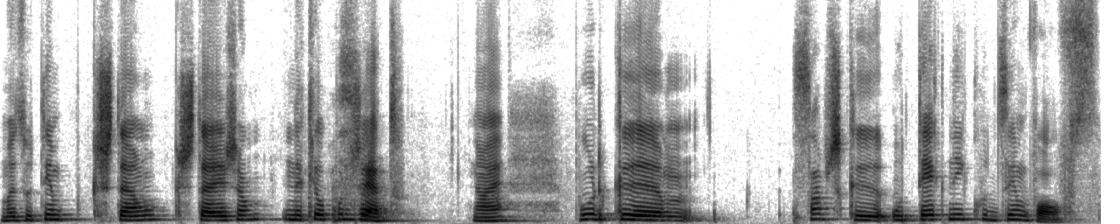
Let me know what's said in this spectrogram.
mas o tempo que estão, que estejam naquele projeto, não é? Porque hum, sabes que o técnico desenvolve-se.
